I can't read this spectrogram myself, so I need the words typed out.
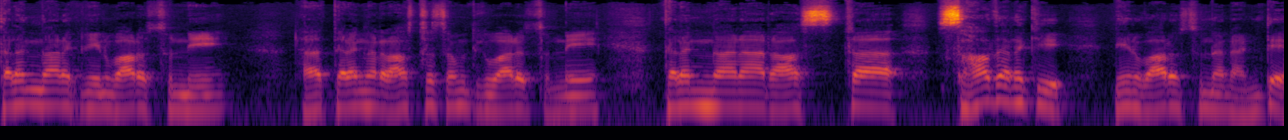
తెలంగాణకి నేను వారసుని తెలంగాణ రాష్ట్ర సమితికి వారసుని తెలంగాణ రాష్ట్ర సాధనకి నేను వారసున్నాను అంటే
